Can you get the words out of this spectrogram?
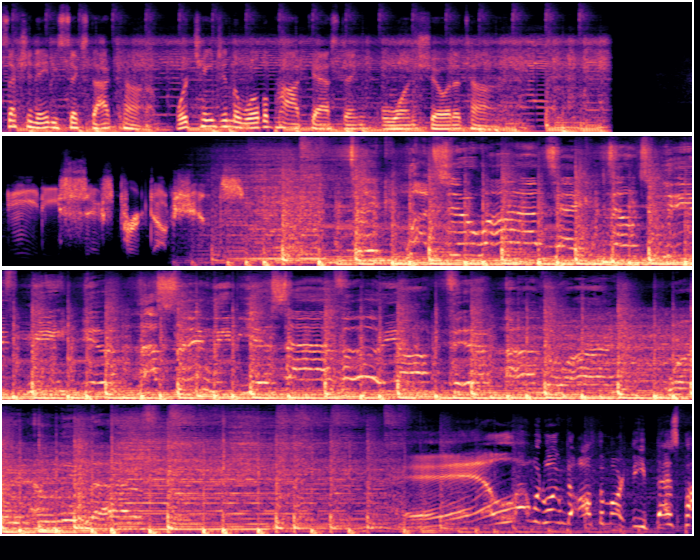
Section86.com. We're changing the world of podcasting one show at a time.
